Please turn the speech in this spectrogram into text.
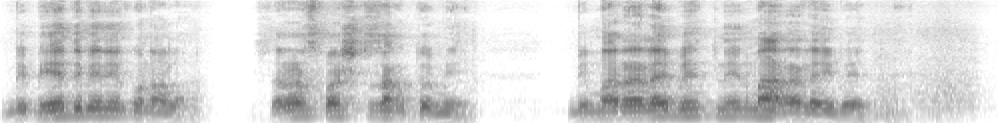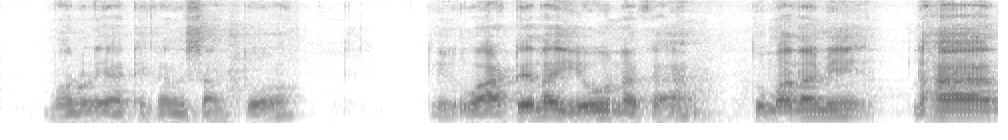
मी भेद बी नाही कोणाला. सरळ स्पष्ट सांगतो मी. मी मरायलाही भेट नाही मारायलाही भेट नाही. म्हणून या ठिकाणी सांगतो की वाटेला येऊ नका. तुम्हाला मी लहान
